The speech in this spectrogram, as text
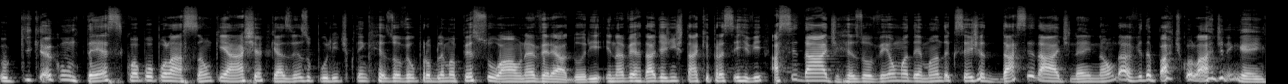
O que que acontece com a população que acha que às vezes o político tem que resolver o problema pessoal, né, vereador? E, e na verdade a gente tá aqui para servir a cidade, resolver uma demanda que seja da cidade, né, e não da vida particular de ninguém.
